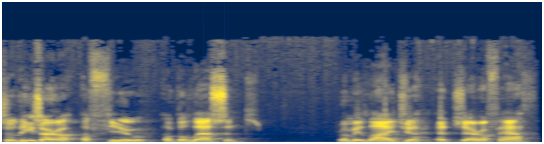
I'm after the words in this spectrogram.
So these are a, a few of the lessons from Elijah at Zarephath.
